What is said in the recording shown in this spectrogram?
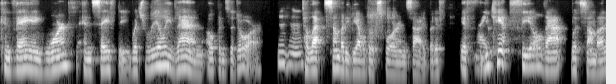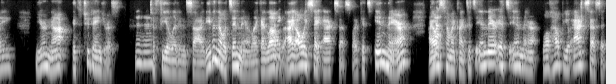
conveying warmth and safety, which really then opens the door mm-hmm. to let somebody be able to explore inside. But if if right. you can't feel that with somebody, you're not, it's too dangerous. Mm-hmm. to feel it inside, even though it's in there. Like I love, right. I always say access, like it's in there, I yeah. always tell my clients, it's in there, it's in there. We'll help you access it.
